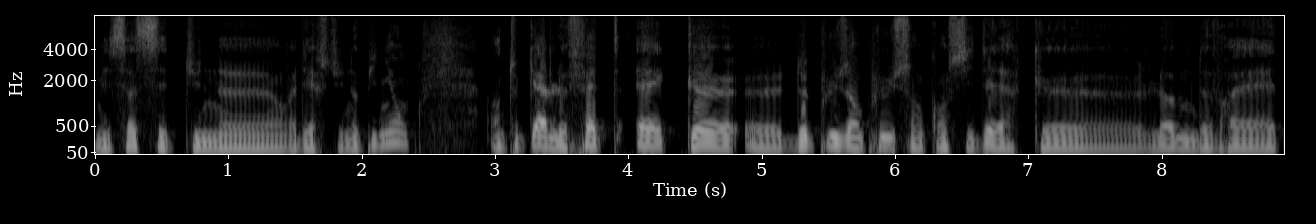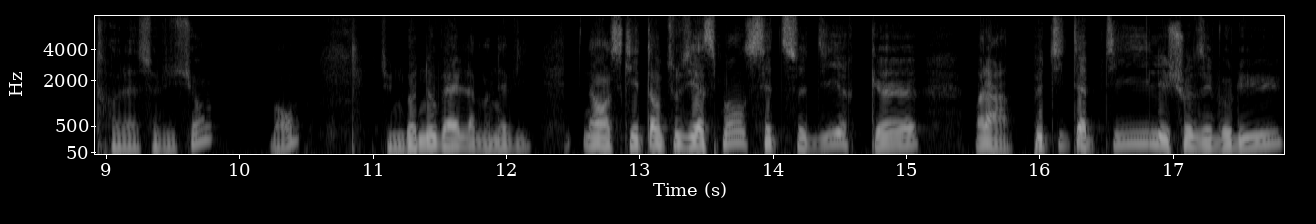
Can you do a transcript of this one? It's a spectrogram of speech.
Mais ça, c'est une, on va dire, c'est une opinion. En tout cas, le fait est que euh, de plus en plus, on considère que euh, l'homme devrait être la solution. Bon, c'est une bonne nouvelle, à mon avis. Non, ce qui est enthousiasmant, c'est de se dire que, voilà, petit à petit, les choses évoluent.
